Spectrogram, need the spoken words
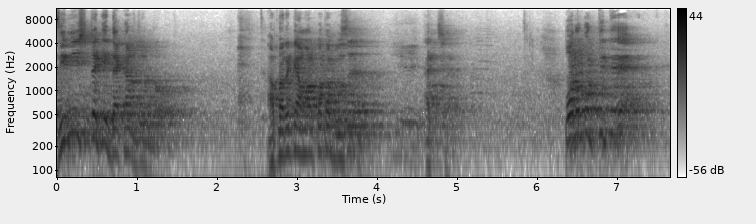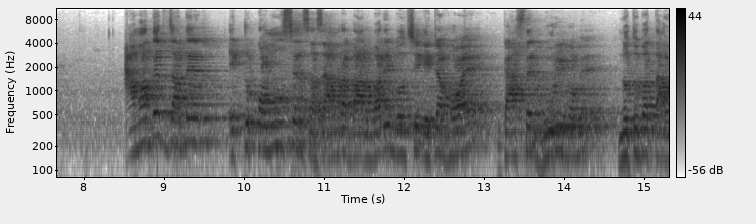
জিনিসটা কি দেখার জন্য? আপনারা কি আমার কথা বুঝেন? আচ্ছা। পরবর্তীতে আমাদের যাদের একটু কমন সেন্স আছে, আমরা বারবারই বলছি এটা হয় গাছের গুড়ি হবে, নতুবা তাল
